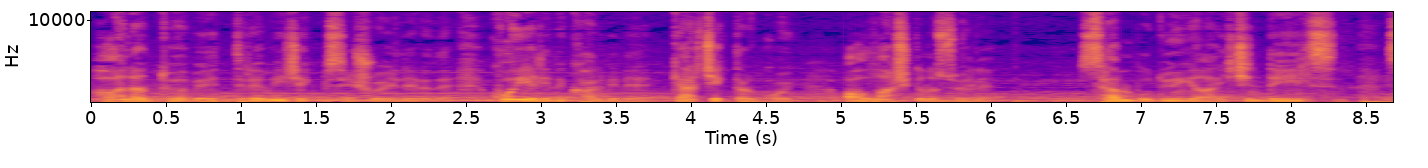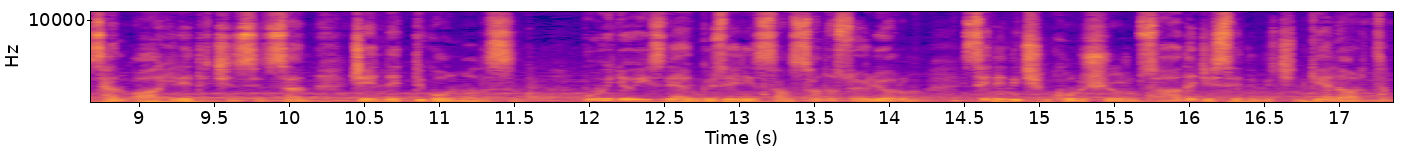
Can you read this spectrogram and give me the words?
Halen tövbe ettiremeyecek misin şu ellerini? Koy elini kalbine. Gerçekten koy. Allah aşkına söyle. Sen bu dünya için değilsin. Sen ahiret içinsin. Sen cennetlik olmalısın. Bu videoyu izleyen güzel insan sana söylüyorum. Senin için konuşuyorum. Sadece senin için. Gel artık.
